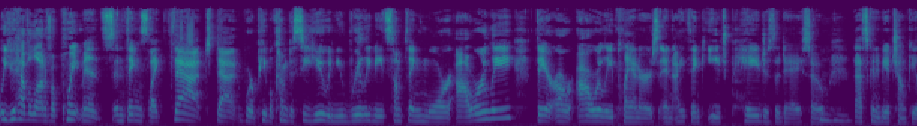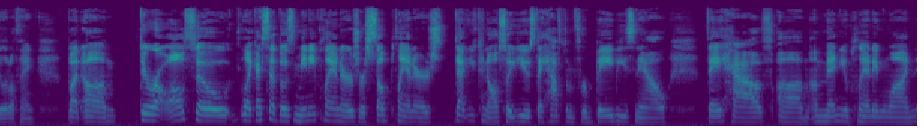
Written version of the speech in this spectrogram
you have a lot of appointments and things like that that where people come to see you and you really need something more hourly, there are hourly planners and I think each page is a day, so that's going to be a chunky little thing. But um there are also, like I said, those mini planners or sub planners that you can also use. They have them for babies now. They have um, a menu planning one.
